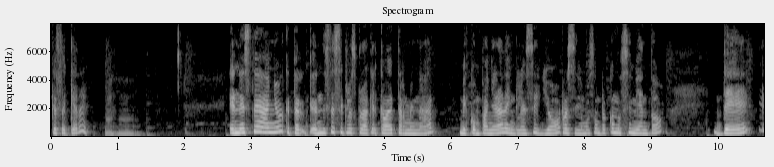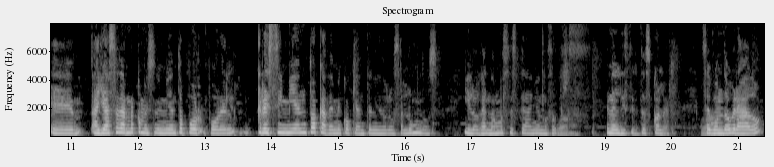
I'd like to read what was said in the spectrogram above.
que se quede. En este año, que en este ciclo escolar que acaba de terminar, mi compañera de inglés y yo recibimos un reconocimiento de, eh, allá se da un reconocimiento por, por el crecimiento académico que han tenido los alumnos y lo ganamos este año nosotros en el distrito escolar. Segundo grado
